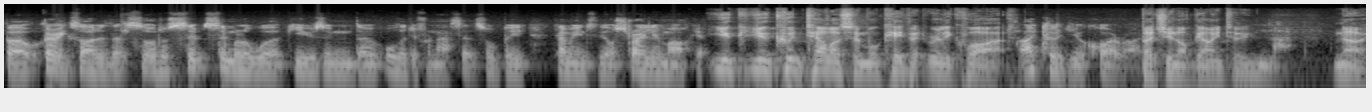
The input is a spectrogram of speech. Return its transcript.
but very excited that sort of similar work using the, all the different assets will be coming into the Australian market. You, you could tell us and we'll keep it really quiet. I could, you're quite right. But you're not going to? No. No.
